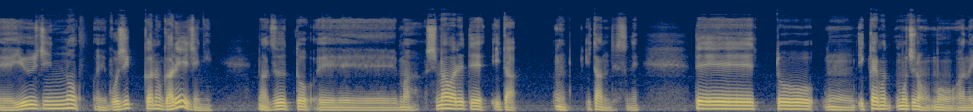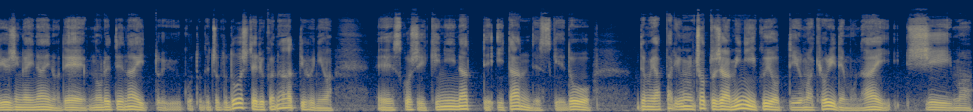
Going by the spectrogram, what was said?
え、友人の、え、ご実家のガレージに、まあ、ずっと、えー、まあしまわれていた、うん、いたんですね。でえっと、うん、一回ももちろんもうあの友人がいないので乗れてないということでちょっとどうしてるかなっていうふうにはえー、少し気になっていたんですけどでもやっぱり、うん、ちょっとじゃあ見に行くよっていう、まあ、距離でもないしまあ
